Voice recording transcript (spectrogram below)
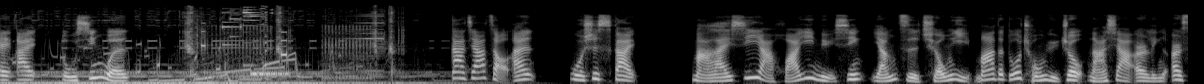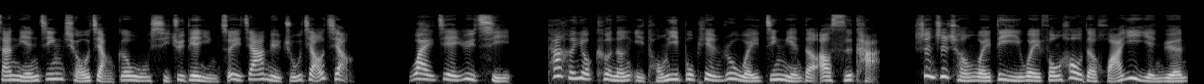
AI 读新闻，大家早安，我是 Sky。马来西亚华裔女星杨紫琼以《妈的多重宇宙》拿下二零二三年金球奖歌舞喜剧电影最佳女主角奖。外界预期她很有可能以同一部片入围今年的奥斯卡，甚至成为第一位封后的华裔演员。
